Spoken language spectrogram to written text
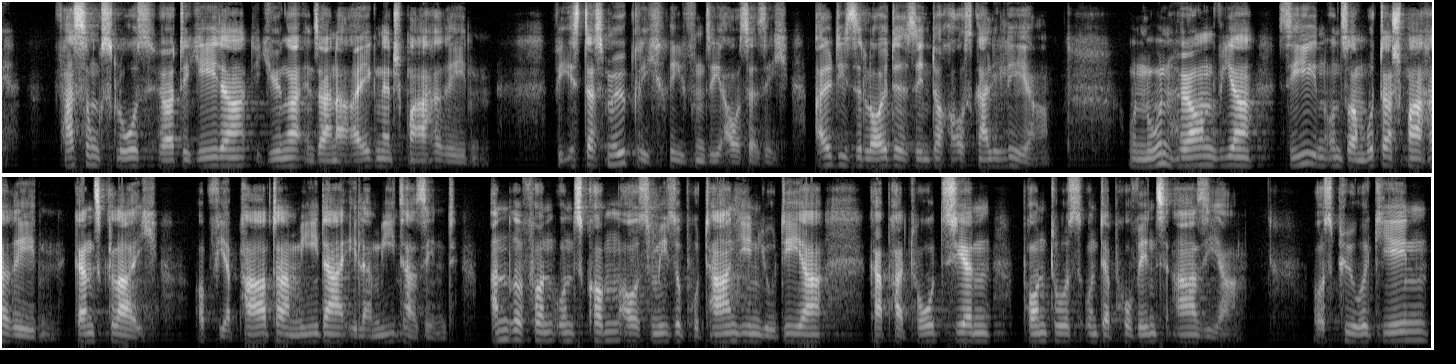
Fassungslos hörte jeder die Jünger in seiner eigenen Sprache reden. Wie ist das möglich? riefen sie außer sich. All diese Leute sind doch aus Galiläa. Und nun hören wir sie in unserer Muttersprache reden, ganz gleich, ob wir Pater, Meda, Elamiter sind. Andere von uns kommen aus Mesopotamien, Judäa, Kappadokien, Pontus und der Provinz Asia, aus Pyrgien,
